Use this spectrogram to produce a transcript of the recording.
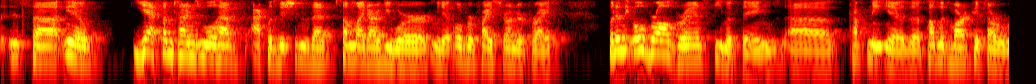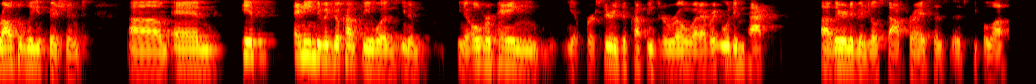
it's. Uh, you know, yeah. Sometimes we'll have acquisitions that some might argue were you know overpriced or underpriced, but in the overall grand scheme of things, uh, company you know the public markets are relatively efficient, um, and if any individual company was, you know, you know, overpaying, you know, for a series of companies in a row, whatever, it would impact uh, their individual stock price as, as people lost.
